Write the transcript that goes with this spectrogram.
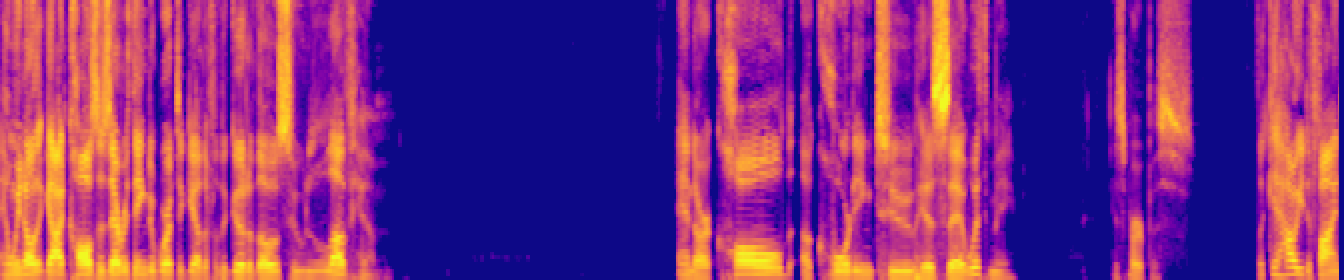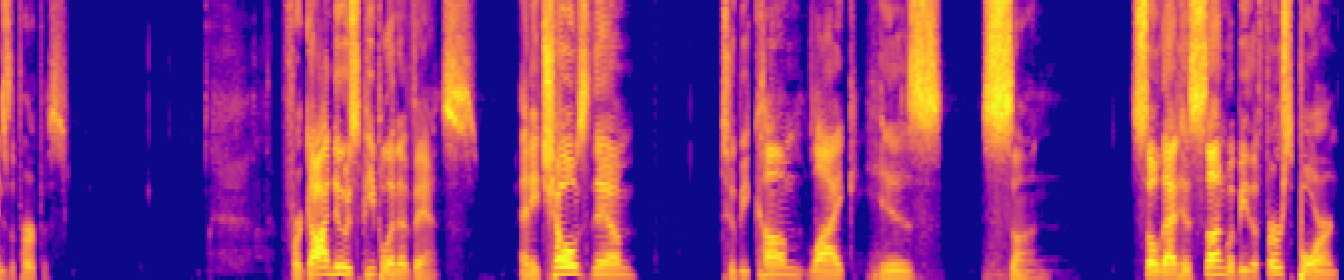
And we know that God causes everything to work together for the good of those who love him and are called according to his say it with me, his purpose. Look at how he defines the purpose. For God knew his people in advance, and he chose them to become like his son, so that his son would be the firstborn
